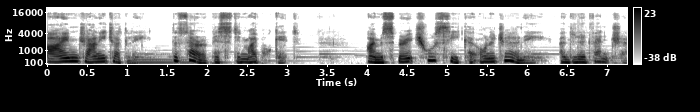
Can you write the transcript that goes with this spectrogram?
I'm Janny Juddly, the therapist in my pocket. I'm a spiritual seeker on a journey and an adventure,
